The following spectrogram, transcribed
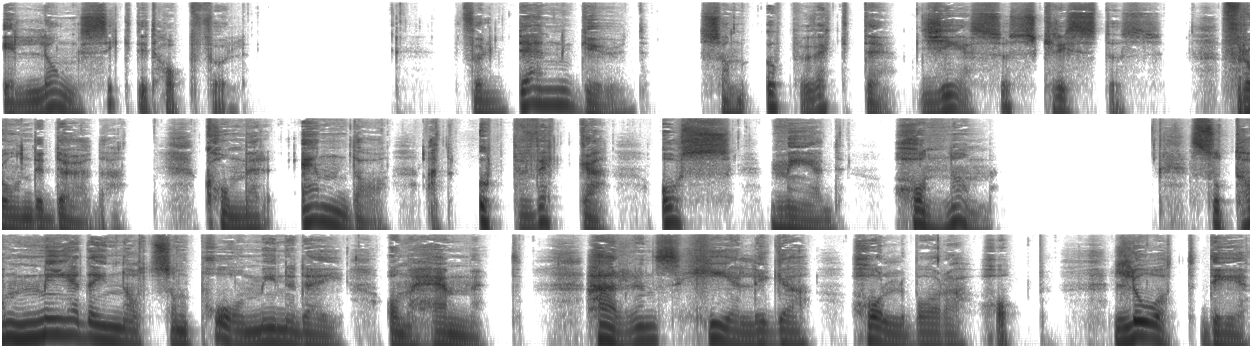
är långsiktigt hoppfull. För den Gud som uppväckte Jesus Kristus från de döda kommer en dag att uppväcka oss med honom. Så ta med dig något som påminner dig om hemmet, Herrens heliga, hållbara hopp. Låt det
